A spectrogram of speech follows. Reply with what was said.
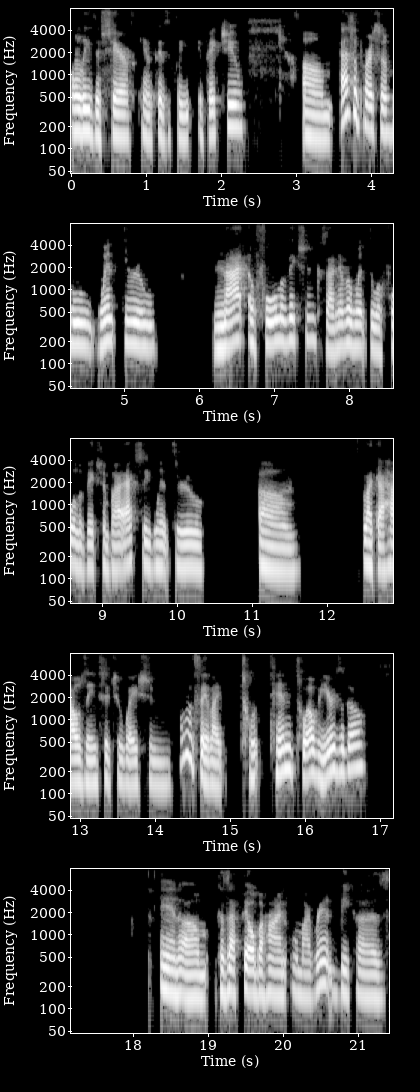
only the sheriff can physically evict you. Um, as a person who went through not a full eviction, because I never went through a full eviction, but I actually went through um, like a housing situation, I want to say like tw- 10, 12 years ago. And um, because I fell behind on my rent because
